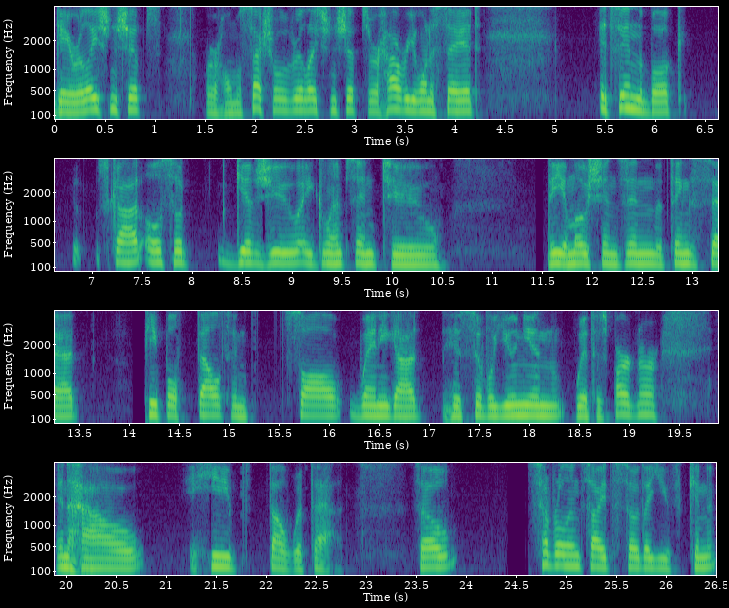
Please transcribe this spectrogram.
gay relationships or homosexual relationships or however you want to say it. It's in the book. Scott also gives you a glimpse into the emotions and the things that people felt and saw when he got his civil union with his partner and how he felt with that. So, several insights so that you can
